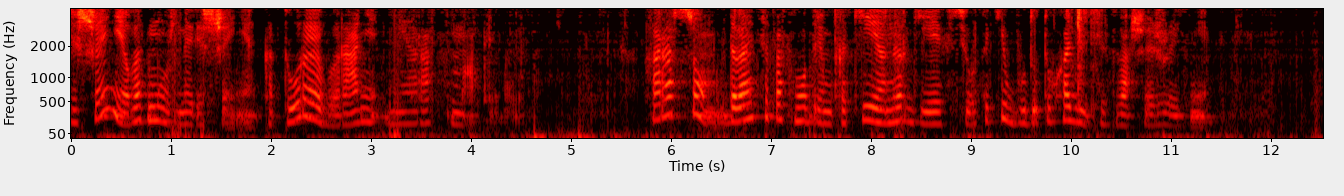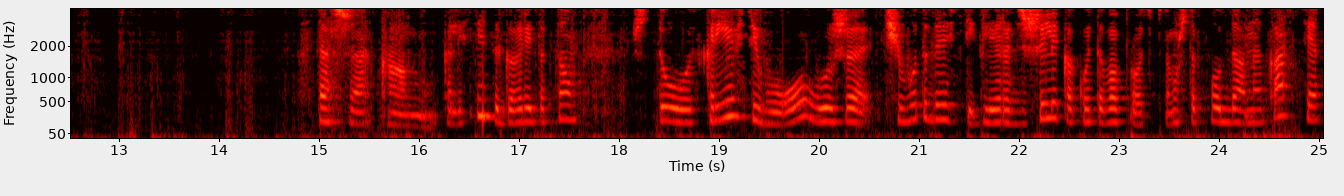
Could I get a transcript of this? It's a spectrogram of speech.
решения, возможные решения, которые вы ранее не рассматривали. Хорошо, давайте посмотрим, какие энергии все-таки будут уходить из вашей жизни. Старший аркан колесницы говорит о том, что, скорее всего, вы уже чего-то достигли, разрешили какой-то вопрос, потому что по данной карте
